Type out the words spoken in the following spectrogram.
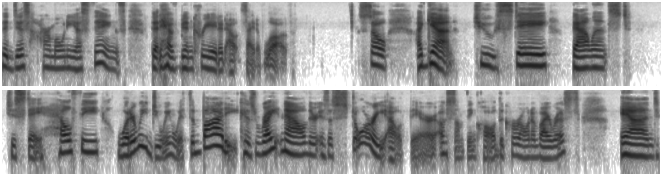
the disharmonious things that have been created outside of love. So, again, to stay balanced, to stay healthy, what are we doing with the body? Because right now there is a story out there of something called the coronavirus. And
